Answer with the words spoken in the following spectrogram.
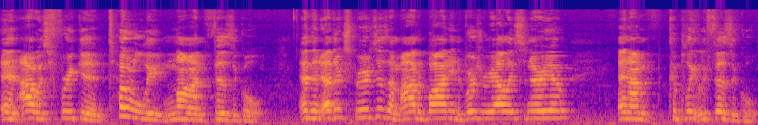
and I was freaking totally non-physical. And then other experiences, I'm out of body in a virtual reality scenario, and I'm completely physical.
